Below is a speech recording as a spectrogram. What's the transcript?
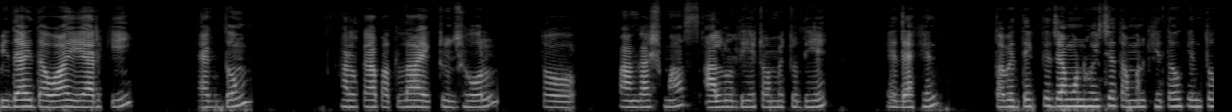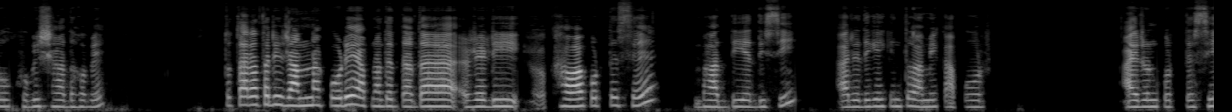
বিদায় দেওয়া এ আর কি, একদম। হালকা পাতলা একটু ঝোল, তো পাঙ্গাস মাছ, আলু দিয়ে, টমেটো দিয়ে, এ দেখেন। তবে দেখতে যেমন হয়েছে, তেমন খেতেও কিন্তু খুবই স্বাদ হবে। তো তাড়াতাড়ি রান্না করে আপনাদের দাদা রেডি খাওয়া করতেছে। ভাত দিয়ে দিছি। আর এদিকে কিন্তু আমি কাপড় আয়রন করতেছি।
